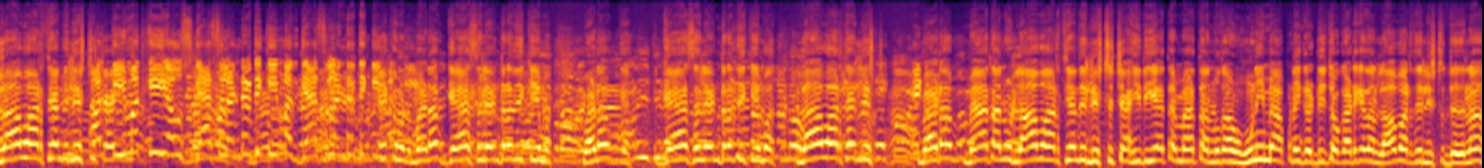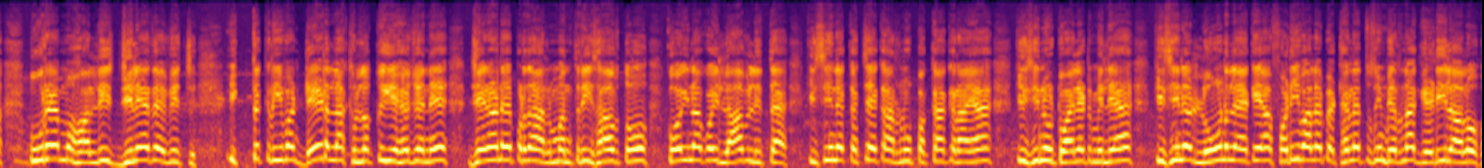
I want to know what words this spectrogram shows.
ਲਾਭਾਰਥੀਆਂ ਦੀ ਲਿਸਟ ਔਰ ਚਾਹੀਦੀ ਕੀਮਤ ਕੀ ਹੈ ਉਸ ਗੈਸ ਸਿਲੰਡਰ ਦੀ ਕੀਮਤ? ਗੈਸ ਸਿਲੰਡਰ ਦੀ ਇੱਕ ਕੀਮਤ? ਮਿੰਟ ਮੈਡਮ ਗੈਸ ਸਿਲੰਡਰ ਦੀ ਕੀਮਤ ਮੈਡਮ ਗੈ- ਗੈਸ ਸਿਲੰਡਰ ਦੀ ਕੀਮਤ ਲਾਭਾਰਥੀਆਂ ਦੀ ਲਿਸਟ ਮੈਡਮ ਮੈਂ ਤੁਹਾਨੂੰ ਲਾਭਾਰਥੀਆਂ ਦੀ ਲਿਸਟ ਚਾਹੀਦੀ ਹੈ ਤੇ ਮੈਂ ਤੁਹਾਨੂੰ ਤਾਂ ਹੁਣੀ ਮੈਂ ਆਪਣੀ ਗੱਡੀ ਚੋਂ ਕੱਢ ਕੇ ਤੁਹਾਨੂੰ ਲਾਭਾਰਥੀ ਦੀ ਲਿਸਟ ਦੇ ਦੇਣਾ। ਪੂਰੇ ਮੋਹਾਲੀ ਜ਼ਿਲ੍ਹੇ ਦੇ ਵਿੱਚ ਇੱਕ ਤਕਰੀਬਨ 1.5 ਲੱਖ ਲੋਕ ਇਹੋ ਜਿਹੇ ਨੇ ਜਿਨ੍ਹਾਂ ਨੇ ਪ੍ਰਧਾਨ ਮੰਤਰੀ ਸਾਹਿਬ ਤੋਂ ਕੋਈ ਨਾ ਕੋਈ ਲਾਭ ਲਿੱਤਾ ਹੈ। ਕਿਸੇ ਨੇ ਕੱਚੇ ਘਰ ਨੂੰ ਪੱਕਾ ਕਰਾਇਆ ਹੈ, ਕਿਸੇ ਨੂੰ ਟਾਇਲਟ ਮਿਲਿਆ ਹੈ, ਕਿਸੇ ਨੇ ਲੋਨ ਲੈ ਕੇ ਆ ਫੜੀ ਵਾਲੇ ਬੈਠੇ ਨੇ ਤੁਸੀਂ ਮੇਰੇ ਨਾਲ ਗੇੜੀ ਲਾ ਲਓ।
